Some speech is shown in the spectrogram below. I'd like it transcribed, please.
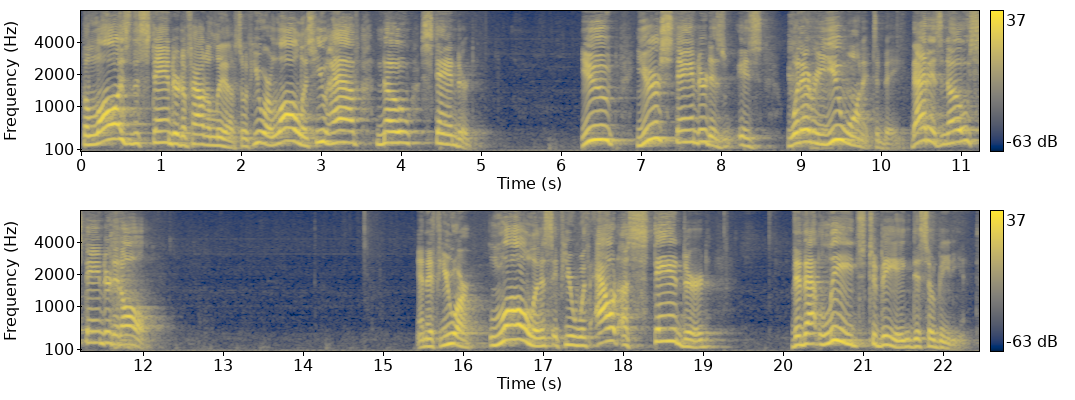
The law is the standard of how to live. So if you are lawless, you have no standard. You, your standard is, is whatever you want it to be. That is no standard at all. And if you are lawless, if you're without a standard, then that leads to being disobedient.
